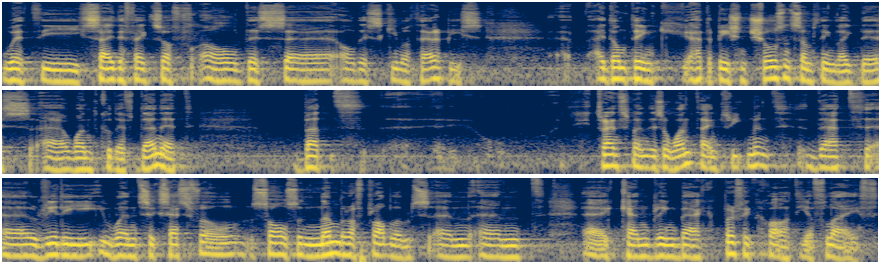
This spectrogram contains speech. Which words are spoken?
with the side effects of all this uh, all these chemotherapies? Uh, I don't think had the patient chosen something like this, uh, one could have done it, but transplant is a one-time treatment that uh, really, when successful, solves a number of problems and, and uh, can bring back perfect quality of life.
